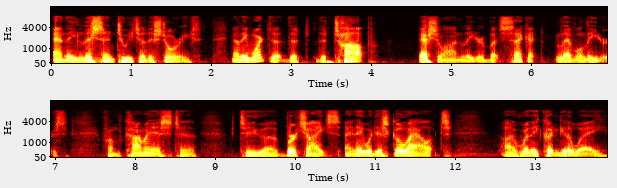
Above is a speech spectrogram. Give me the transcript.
and they listened to each other's stories. Now they weren't the, the, the top echelon leader, but second level leaders, from communists to to uh, Birchites, and they would just go out uh, where they couldn't get away,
